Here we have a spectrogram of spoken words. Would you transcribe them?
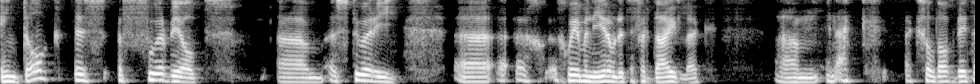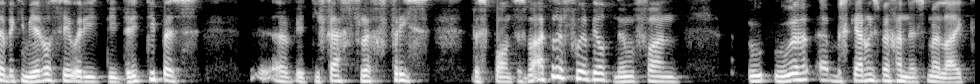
En dalk is 'n voorbeeld ehm um, 'n storie 'n uh, 'n goeie manier om dit te verduidelik. Ehm um, en ek ek sal dalk net 'n bietjie meer wil sê oor die die drie tipes uh, weet die veg vlug vries responses, maar ek wil 'n voorbeeld noem van hoe hoe 'n beskermingsmeganisme lyk like,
